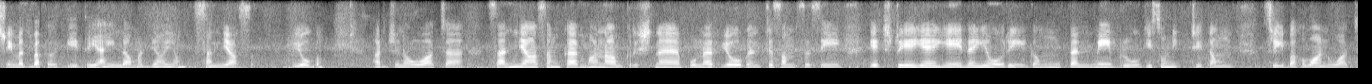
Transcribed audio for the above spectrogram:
श्रीमद्भगवद्गीते ऐन्दाम् अध्यायं सन्न्यासयोगम् अर्जुन उवाच सन्न्यासं कर्मणां कृष्ण पुनर्योगं च संससि यच्छ्रेय येनयोरेकं तन्मे ब्रूहि सुनिश्चितं श्रीभगवान् उवाच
